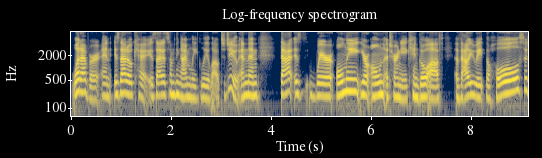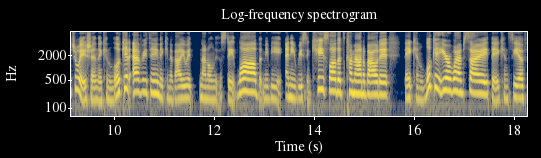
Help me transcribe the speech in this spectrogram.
whatever. And is that okay? Is that something i'm legally allowed to do? And then that is where only your own attorney can go off, evaluate the whole situation. They can look at everything. They can evaluate not only the state law, but maybe any recent case law that's come out about it. They can look at your website. They can see if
